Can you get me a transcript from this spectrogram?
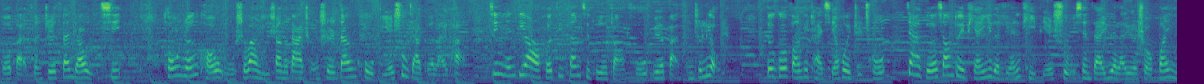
和百分之三点五七。从人口五十万以上的大城市单户别墅价格来看，今年第二和第三季度的涨幅约百分之六。德国房地产协会指出，价格相对便宜的连体别墅现在越来越受欢迎，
